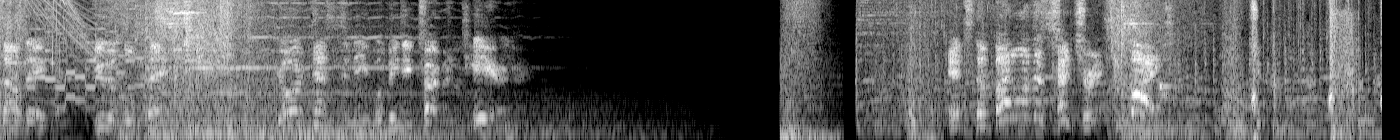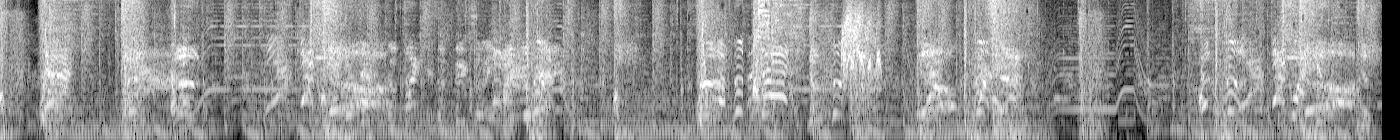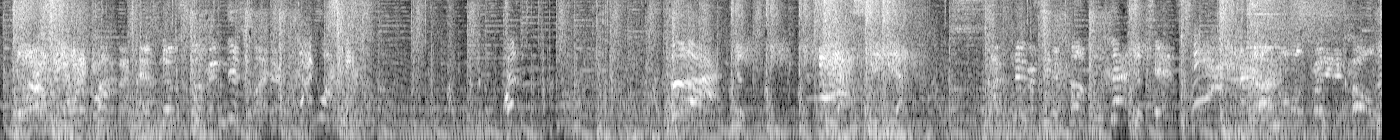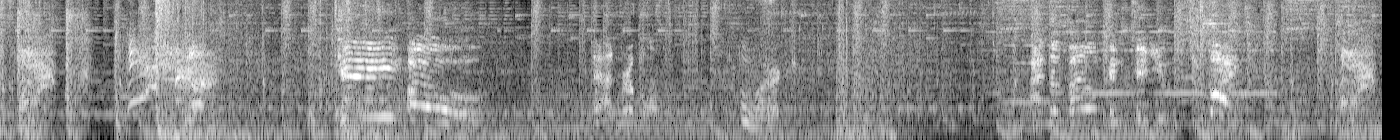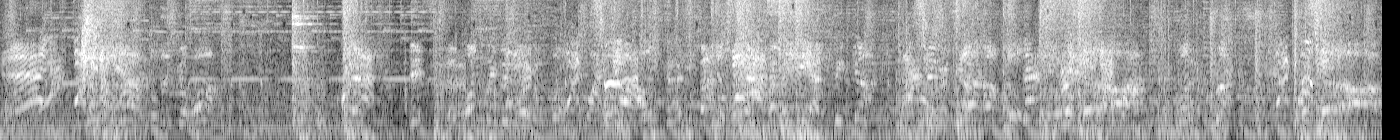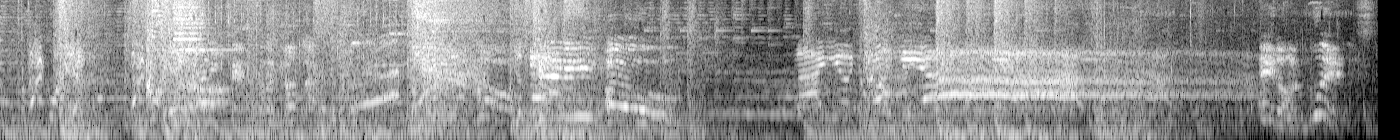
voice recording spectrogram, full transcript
Asia, beautiful bay. Your destiny will be determined here. It's the battle of the century! Fight! The fight is officially underway! Combat, there's I've never seen a combo that intense! I'm almost ready to call this one! KO! Admirable work. And the battle continues! Fight! This is the one we've been waiting for! on wings.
